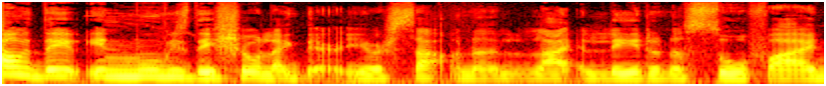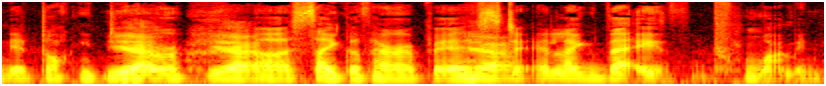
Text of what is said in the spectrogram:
how they in movies they show like they're you're sat on a li- laid on a sofa and you're talking to Yeah, your yeah. uh, psychotherapist, Yeah. like that. Is, I mean,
